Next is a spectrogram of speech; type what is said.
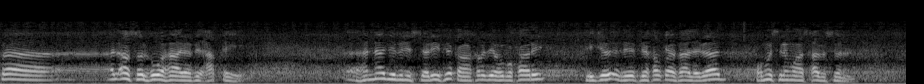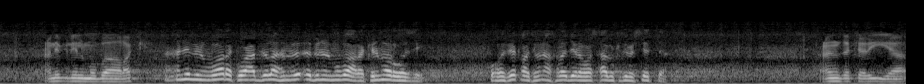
فالأصل هو هذا في حقه. هنادي بن السري ثقة أخرجه البخاري في في خلق أفعال العباد ومسلم وأصحاب السنن. عن ابن المبارك. عن ابن المبارك وعبد الله بن المبارك المروزي. وهو ثقة أخرج له أصحاب الكتب الستة. عن زكريا.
